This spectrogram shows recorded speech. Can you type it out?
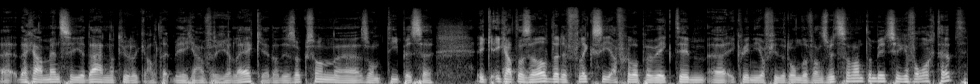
Uh, dan gaan mensen je daar natuurlijk altijd mee gaan vergelijken. Dat is ook zo'n uh, zo'n typische... Ik, ik had dezelfde reflectie afgelopen week, Tim. ik weet niet of je de Ronde van Zwitserland een beetje gevolgd hebt.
